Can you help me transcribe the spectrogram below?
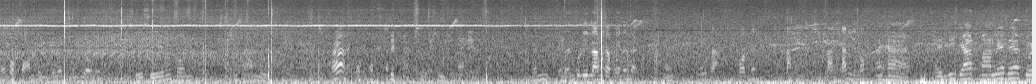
นั่นบอกสามหนึ่งไปเล่นคนเดียวเลย สีนะบอลสามหนึ่งฮะเหมือนเหมือนบุรีรัมย์กับไอ้นั่นน่ะอ่าโอ้ต่างบอลนั่นต่างต่างชั้นเลยเนาะไอ้ห่าไอ้ลิยาร์ดมาเล่นเนี่ยตัว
